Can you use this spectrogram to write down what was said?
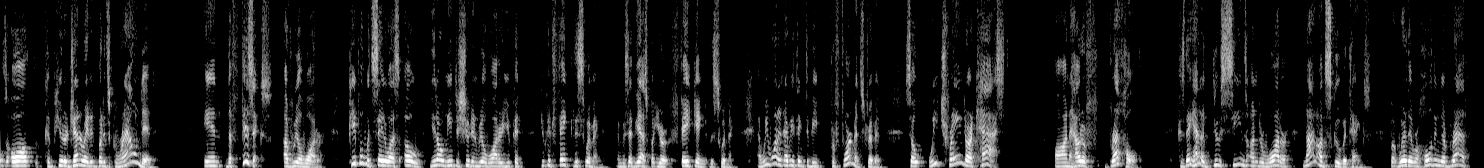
It's all computer generated, but it's grounded in the physics of real water. People would say to us, "Oh, you don't need to shoot in real water. You could you could fake the swimming. And we said, yes, but you're faking the swimming. And we wanted everything to be performance driven. So we trained our cast on how to f- breath hold because they had to do scenes underwater, not on scuba tanks, but where they were holding their breath,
